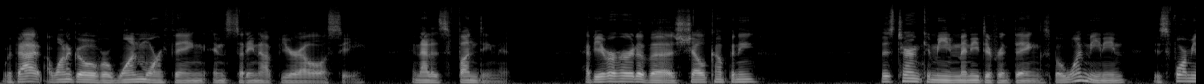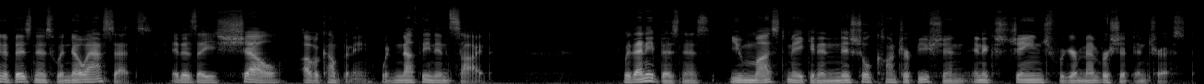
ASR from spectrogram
With that, I want to go over one more thing in setting up your LLC, and that is funding it. Have you ever heard of a shell company? This term can mean many different things, but one meaning is forming a business with no assets. It is a shell of a company with nothing inside. With any business, you must make an initial contribution in exchange for your membership interest.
